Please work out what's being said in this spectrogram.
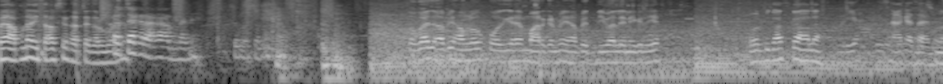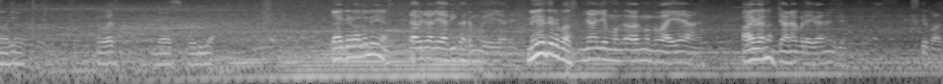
मैं अपना हिसाब से खर्चा करूँगा। खर्चा कराना अब मैंने। चलो चलो। तो गाइस अभी हम लोग पहुँच गए हैं मार्केट में यहाँ पे दीवा लेने के लिए। और विकास क्या हाल है? बढ़िया। कैसा है? और? बस बढ़िया। पैकेट वाला नहीं है? पैकेट वाले अभी खत्म हुए यार। नहीं है तेरे पास? ना मंगवाए हैं। आएगा ना? जाना पड़ेगा ना इसके पास।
